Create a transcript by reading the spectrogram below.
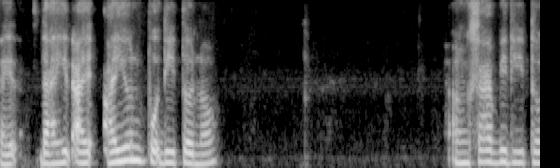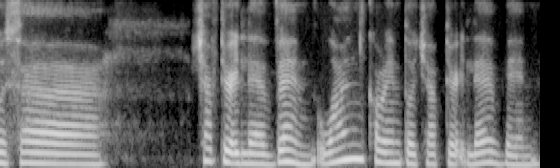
Ay, dahil ay, ayon po dito no, ang sabi dito sa chapter 11, 1 Corinto chapter 11,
